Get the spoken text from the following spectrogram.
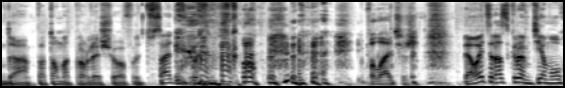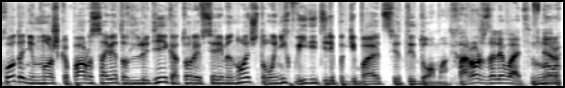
Да, потом отправляешь его в в садик. И плачешь. Давайте раскроем тему ухода немножко. Пару советов для людей, которые все время ноют, что у них, видите ли, погибают цветы дома. Хорош заливать. Ну,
